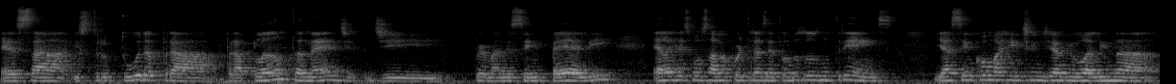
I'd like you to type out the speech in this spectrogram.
essa estrutura para a planta, né? de, de permanecer em pé ali, ela é responsável por trazer todos os nutrientes. E assim como a gente um dia viu ali na,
